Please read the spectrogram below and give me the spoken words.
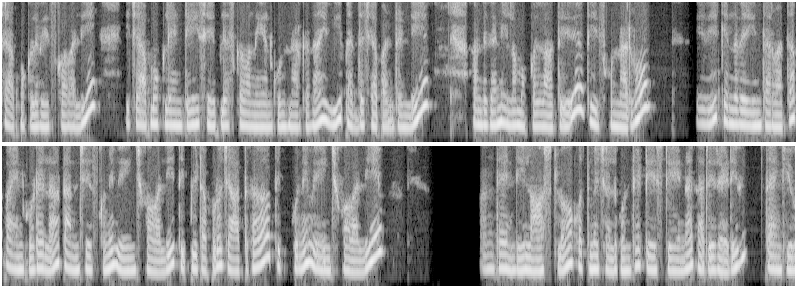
చేప ముక్కలు వేసుకోవాలి. ఈ చేప ముక్కలు ఏంటి? షేప్లెస్గా ఉన్నాయి అనుకుంటున్నారు కదా ఇవి పెద్ద చేప అంటండి. అందుకని ఇలా ముక్కలు తీసుకున్నారు. ఇది కింద వేగిన తర్వాత పైన కూడా ఇలా టర్న్ చేసుకుని వేయించుకోవాలి. తిప్పేటప్పుడు జాగ్రత్తగా తిప్పుకొని వేయించుకోవాలి. అంతే అండి. లాస్ట్లో కొత్తిమీర చల్లుకుంటే టేస్ట్ అయిన కర్రీ రెడీ. Thank you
